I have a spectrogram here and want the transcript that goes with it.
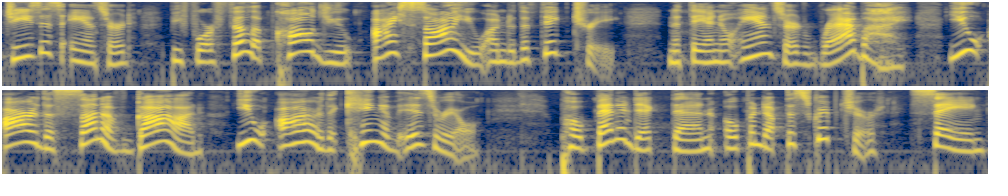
Jesus answered, Before Philip called you, I saw you under the fig tree. Nathanael answered, Rabbi, you are the Son of God. You are the King of Israel. Pope Benedict then opened up the scripture, saying,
